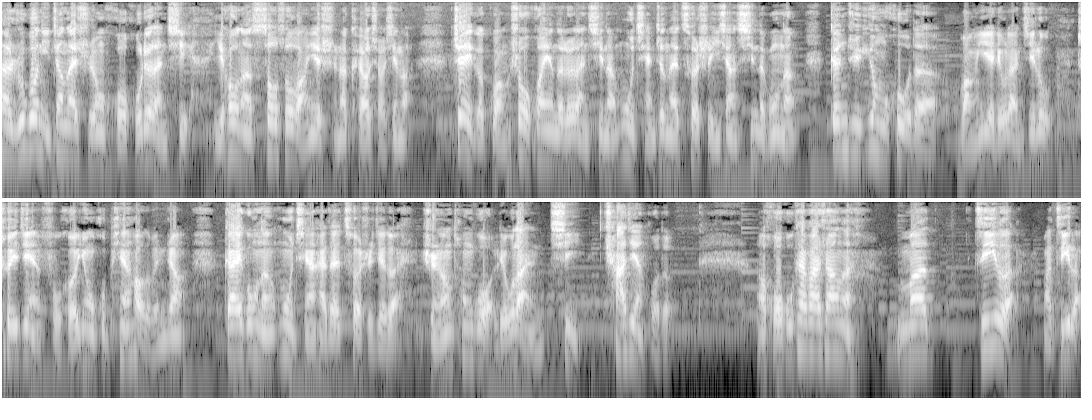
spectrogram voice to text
那如果你正在使用火狐浏览器，以后呢搜索网页时呢可要小心了。这个广受欢迎的浏览器呢，目前正在测试一项新的功能，根据用户的网页浏览记录推荐符合用户偏好的文章。该功能目前还在测试阶段，只能通过浏览器插件获得。啊，火狐开发商呢，Mozilla，Mozilla，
